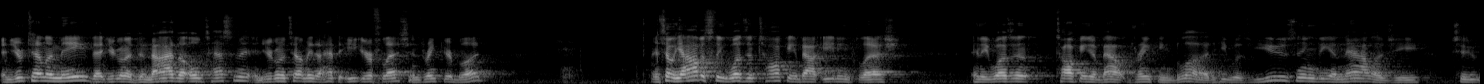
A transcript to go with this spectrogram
and you're telling me that you're going to deny the Old Testament, and you're going to tell me that I have to eat your flesh and drink your blood. And so he obviously wasn't talking about eating flesh, and he wasn't talking about drinking blood. He was using the analogy to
